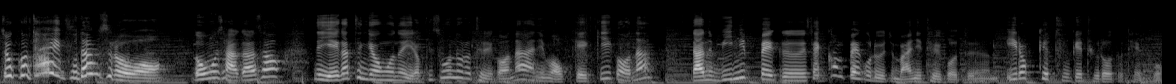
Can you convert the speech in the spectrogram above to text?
조금 타이 부담스러워. 너무 작아서 근데 얘 같은 경우는 이렇게 손으로 들거나 아니면 어깨에 끼거나 나는 미니백을 세컨백으로 요즘 많이 들거든. 이렇게 두 개 들어도 되고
